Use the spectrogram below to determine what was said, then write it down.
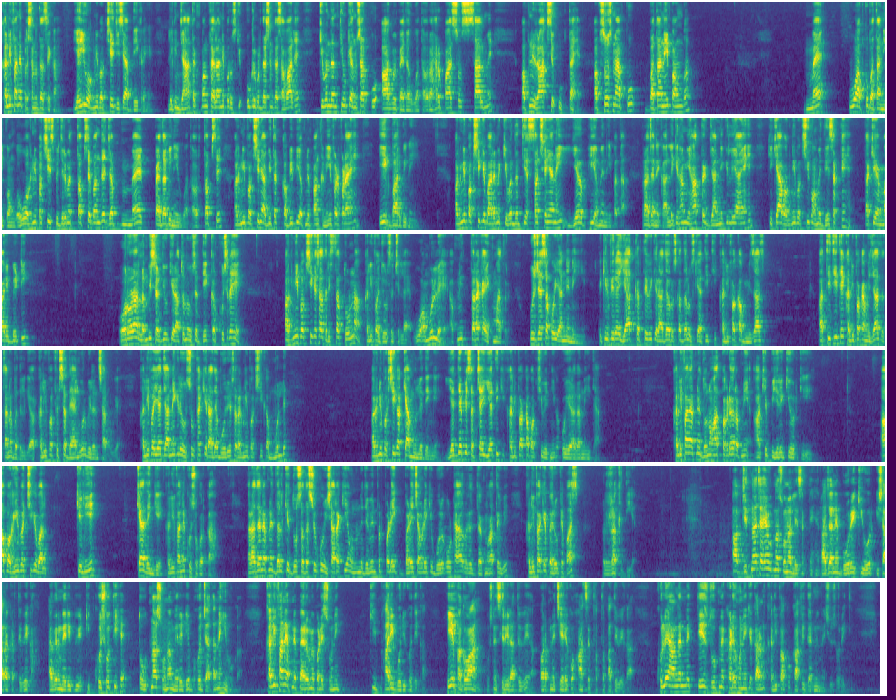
खलीफा ने प्रसन्नता से कहा, यही वो अग्निपक्षी है जिसे आप देख रहे हैं। लेकिन जहाँ तक पंख फैलाने पर उसके उग्र प्रदर्शन का सवाल है, किवंदंतियों के अनुसार वो आग में पैदा हुआ था और हर 500 साल में अपनी राख से उगता है। अफसोस मैं आपको बता नहीं पाऊँगा। मैं वो आपको बता नहीं पाऊँगा। वो अग्निपक्षी इस पिंजरे में तब से बंद है जब मैं पैदा भी नहीं हुआ था और तब से अग्निपक्षी ने अभी तक कभी भी अपने पंख नहीं फड़फड़ाए हैं, एक बार भी नहीं। अग्निपक्षी के बारे में किवंदंतियाँ सच है या नहीं, यह भी हमें नहीं पता, राजा ने कहा। लेकिन हम यहाँ तक जानने के लिए आए हैं कि क्या आप अग्निपक्षी को हमें दे सकते हैं, ताकि हमारी बेटी औरोरा लंबी सर्दियों की रातों में उसे देखकर खुश रहे। अग्नि पक्षी के साथ रिश्ता तोड़ना खलीफा ज़ोर से चिल्लाए। वो अमूल्य है, अपनी तरह का एकमात्र। उस जैसा कोई अन्य नहीं है। लेकिन फिर यह याद करते हुए कि राजा और उसका दल उसके अतिथि, खलीफा का मिजाज, अतिथि थे, खलीफा का मिजाज अचानक बदल गया और खलीफा फिर से दयालु और मिलनसार हो गया। खलीफा यह जानने के लिए उत्सुक था कि राजा बोरियस और अग्नि पक्षी का मूल्य अग्नि पक्षी का क्या मूल्य देंगे? यद्यपि सच्चाई यह थी कि खलीफा का पक्षी बेचने का कोई इरादा नहीं था। खलीफा ने अपने दोनों हाथ पकड़े और अपनी आँखें पिजरे की ओर की। आप अग्निपक्षी के बाल के लिए क्या देंगे? खलीफा ने खुश होकर कहा राजा ने अपने दल के दो सदस्यों को इशारा किया। उन्होंने ज़मीन पर पड़े एक बड़े चमड़े के बोरे को उठाया और उसे जगमगाते हुए खलीफा के पैरों के पास रख दिया। आप जितना चाहें उतना सोना ले सकते हैं, राजा ने बोरे की ओर इशारा करते हुए कहा। अगर मेरी बेटी खुश होती है तो उतना सोना मेरे लिए बहुत ज़्यादा नहीं होगा। खलीफा ने अपने पैरों में पड़े सोने की भारी बोरी को देखा। हे भगवान, उसने सिर हिलाते हुए और अपने चेहरे को हाथ से थपथपाते हुए कहा। खुले आँगन में तेज धूप में खड़े होने के कारण खलीफा को काफ़ी गर्मी महसूस हो रही थी।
